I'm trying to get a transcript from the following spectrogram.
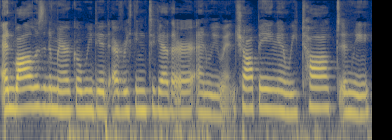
And while I was in America, we did everything together and we went shopping and we talked and we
